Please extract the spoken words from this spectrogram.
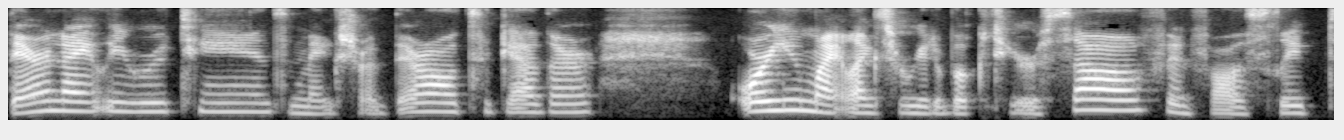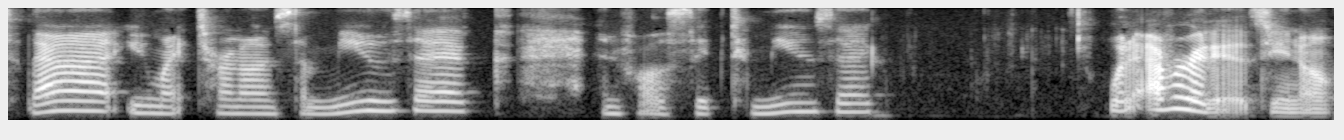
their nightly routines and make sure they're all together. Or you might like to read a book to yourself and fall asleep to that. You might turn on some music and fall asleep to music. Whatever it is, you know,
